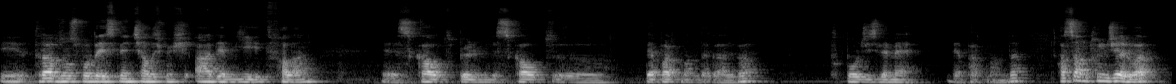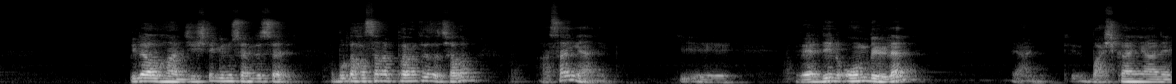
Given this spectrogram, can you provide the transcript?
e, Trabzonspor'da eskiden çalışmış Adem Yiğit falan, e, scout bölümünde, scout e, departmanında galiba, futbolcu izleme departmanında. Hasan Tuncel var. Bilal Hancı işte Yunus Emre Sel. Burada Hasan'a bir parantez açalım. Hasan yani e, verdiğin 11 ile yani başkan yani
